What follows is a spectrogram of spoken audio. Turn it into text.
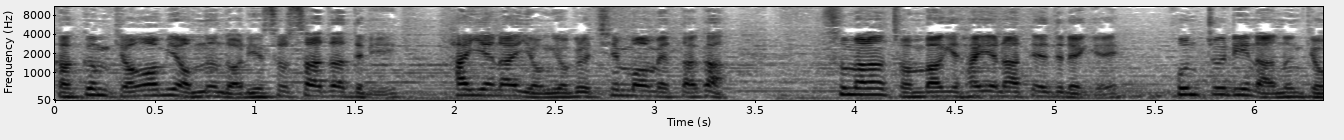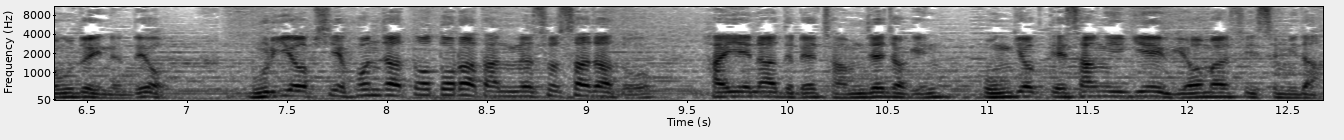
가끔 경험이 없는 어린 숫사자들이 하이에나 영역을 침범했다가 수많은 전박이 하이에나 떼들에게 혼쭐이 나는 경우도 있는데요. 무리 없이 혼자 떠돌아다니는 숫사자도 하이에나들의 잠재적인 공격 대상이기에 위험할 수 있습니다.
